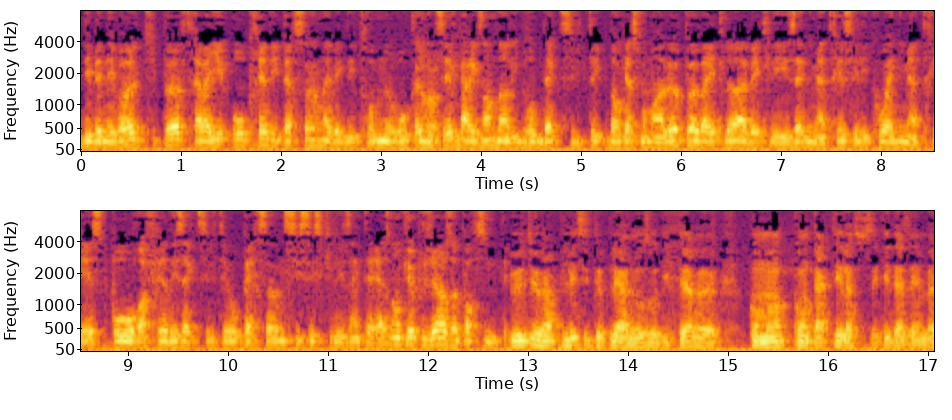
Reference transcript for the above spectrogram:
des bénévoles qui peuvent travailler auprès des personnes avec des troubles neurocognitifs, par exemple dans les groupes d'activités. Donc à ce moment-là, peuvent être là avec les animatrices et les co-animatrices pour offrir des activités aux personnes si c'est ce qui les intéresse. Donc il y a plusieurs opportunités. Veux-tu rappeler, s'il te plaît, à nos auditeurs euh, comment contacter la Société d'Alzheimer?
